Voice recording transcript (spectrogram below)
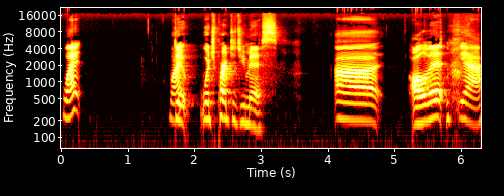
what? What? Did, which part did you miss? Uh, All of it? yeah.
